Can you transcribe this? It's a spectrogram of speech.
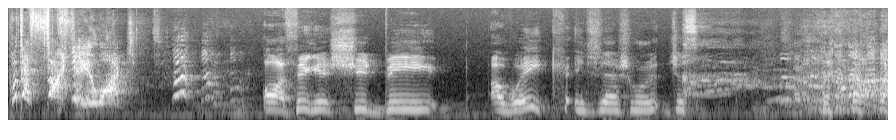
What the fuck do you want? Oh, I think it should be a week. International, just. I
